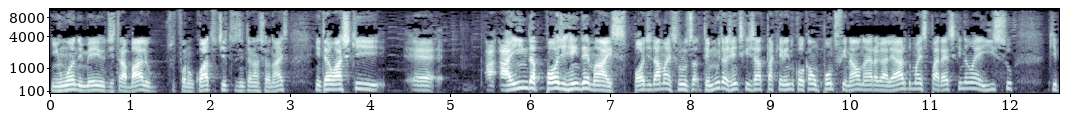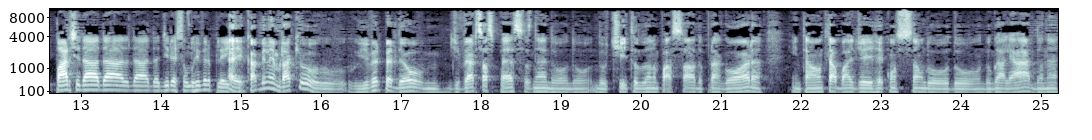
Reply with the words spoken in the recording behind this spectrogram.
em um ano e meio de trabalho, foram quatro títulos internacionais. Então eu acho que é, ainda pode render mais, pode dar mais frutos. Tem muita gente que já está querendo colocar um ponto final na era Galhardo, mas parece que não é isso que parte da, da, da, da, direção do River Plate. É, e cabe lembrar que o, River perdeu diversas peças né, do, do, do título do ano passado para agora, então é um trabalho de reconstrução do, do, do Galhardo, né?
